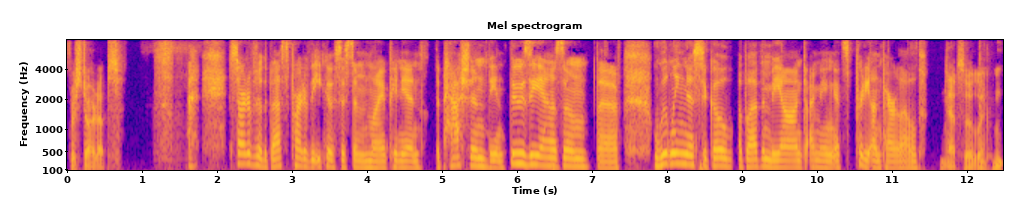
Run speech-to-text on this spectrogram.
for startups. Startups are the best part of the ecosystem, in my opinion. The passion, the enthusiasm, the willingness to go above and beyond. I mean, it's pretty unparalleled. Absolutely.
